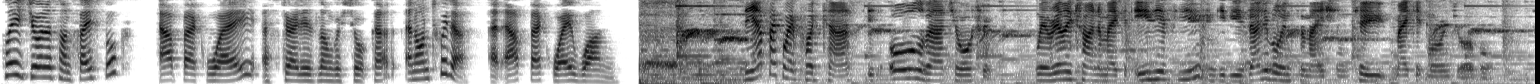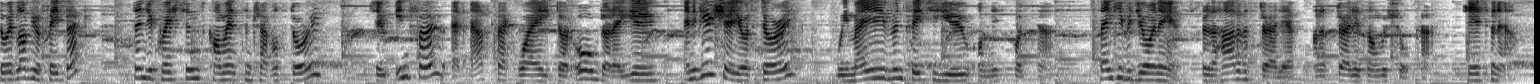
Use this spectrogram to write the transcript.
Please join us on Facebook, Outback Way, Australia's longest shortcut, and on Twitter at Outback Way One. The Outback Way podcast is all about your trips we're really trying to make it easier for you and give you valuable information to make it more enjoyable. So we'd love your feedback. Send your questions, comments, and travel stories to info at outbackway.org.au. And if you share your story, we may even feature you on this podcast. Thank you for joining us through the heart of Australia on Australia's longest shortcut. Cheers for now.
